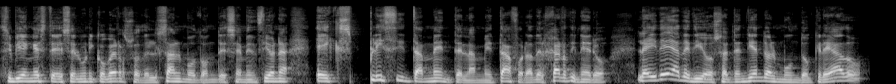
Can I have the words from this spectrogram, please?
Si bien este es el único verso del Salmo donde se menciona explícitamente la metáfora del jardinero, la idea de Dios atendiendo al mundo creado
